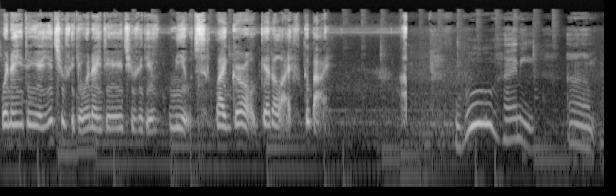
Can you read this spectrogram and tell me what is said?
when are you doing your youtube video? When are you doing your youtube video? Mute like girl get a life. Goodbye. Woo honey. Um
